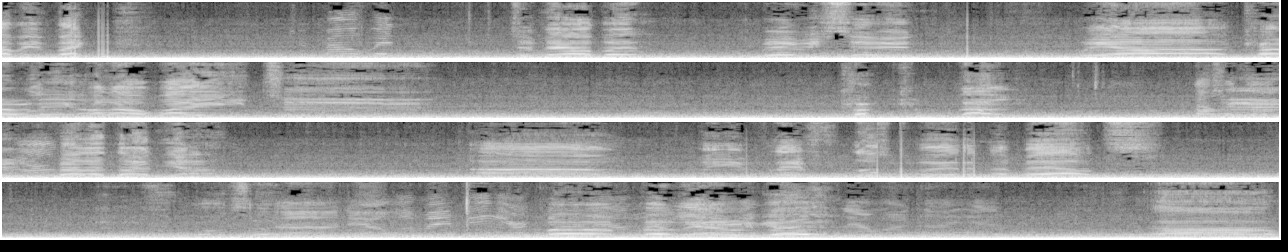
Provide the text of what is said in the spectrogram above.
coming back to Melbourne. to Melbourne very soon. We are currently on our way to Cook, no, to Balladonia. Um, we've left Norseman about what's Uh, an hour maybe? About- an hour? about an hour ago. An hour ago, yeah. Um,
